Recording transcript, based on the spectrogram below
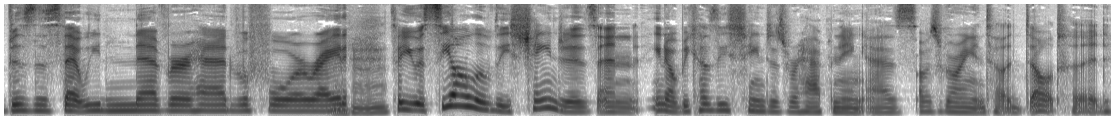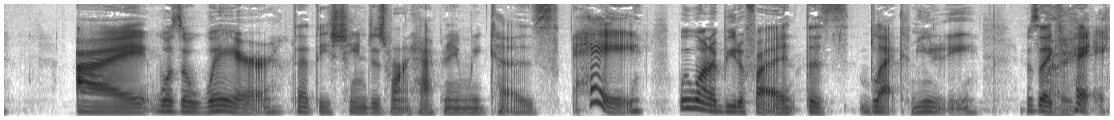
business that we never had before, right? Mm-hmm. So you would see all of these changes. And, you know, because these changes were happening as I was growing into adulthood, I was aware that these changes weren't happening because, hey, we want to beautify this black community. It was like, right. hey,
